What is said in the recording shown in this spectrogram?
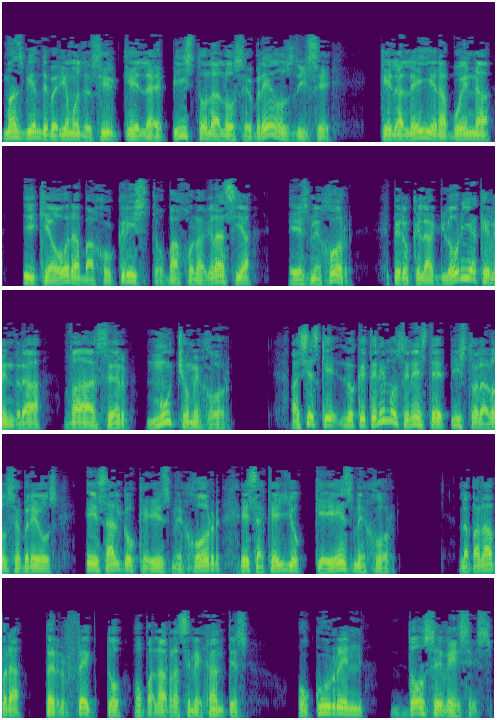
más bien deberíamos decir que la epístola a los hebreos dice que la ley era buena y que ahora bajo Cristo, bajo la gracia, es mejor, pero que la gloria que vendrá va a ser mucho mejor. Así es que lo que tenemos en esta epístola a los Hebreos es algo que es mejor, es aquello que es mejor. La palabra perfecto o palabras semejantes ocurren doce veces.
